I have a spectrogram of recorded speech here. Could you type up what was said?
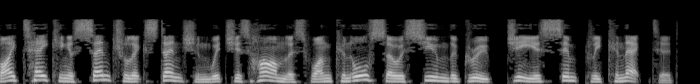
By taking a central extension which is harmless one can also assume the group G is simply connected.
